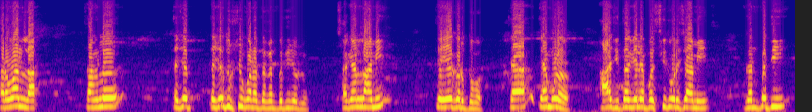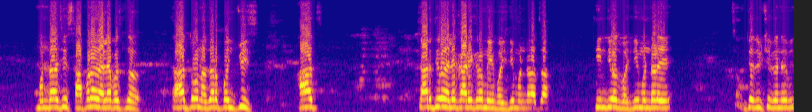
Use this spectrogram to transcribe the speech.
सर्वांना चांगलं त्याच्या त्याच्या दृष्टिकोनातनं गणपती दृ- सगळ्यांना आम्ही ते हे करतो. त्या त्यामुळं आज इथं गेल्या पस्तीस वर्ष आम्ही गणपती मंडळाची स्थापना झाल्यापासून आज दोन हजार पंचवीस आज चार दिवस झाले कार्यक्रम आहे. भजनी मंडळाचा. तीन दिवस भजनी मंडळ आहे. चौथ्या दिवशी गणेश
